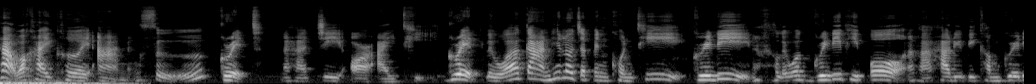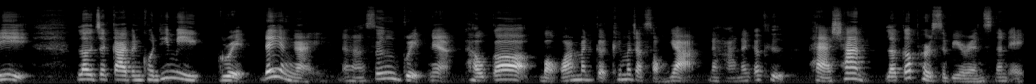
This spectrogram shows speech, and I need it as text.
ถ้าว่าใครเคยอ่านหนังสือ Grit นะคะ G R I T Grit หรือว่าการที่เราจะเป็นคนที่ greedy เขาเรียกว่า greedy people นะคะ How do you become greedy เราจะกลายเป็นคนที่มี grit ได้ยังไงนะคะซึ่ง grit เนี่ยเขาก็บอกว่ามันเกิดขึ้นมาจาก 2อย่างนะคะ นั่นก็คือ passion แล้วก็ perseverance นั่นเอง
